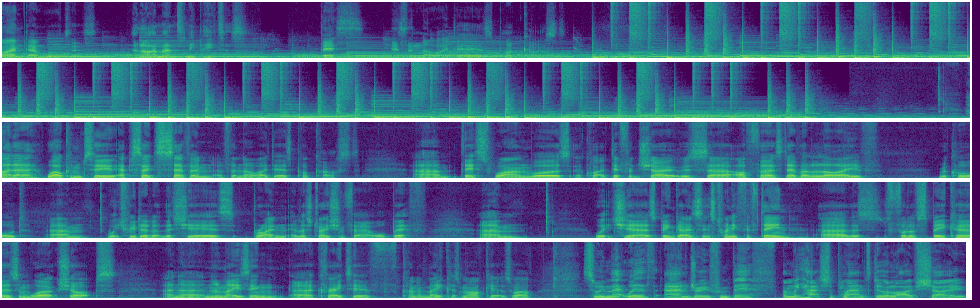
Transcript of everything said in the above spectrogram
I'm Dan Walters. And I'm Anthony Peters. This is the No Ideas Podcast. Hi there, welcome to episode 7 of the No Ideas Podcast. Um, this one was a, quite a different show. It was uh, our first ever live record, um, which we did at this year's Brighton Illustration Fair, or BIF, um, which has been going since 2015. Uh, there's full of speakers and workshops and uh, an amazing uh, creative kind of makers market as well. So we met with Andrew from BIF and we hatched a plan to do a live show.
